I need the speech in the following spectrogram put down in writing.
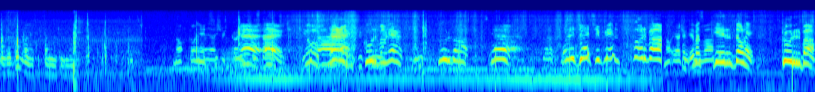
kurde, bydwa nie kup panienki w No, koniec. Nie, ej! Już! Nie! Kurwa, nie! Kurwa! Nie! Moje dzieci, pier... Kurwa! No, ja się Ja was pierdolę! Kurwa!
